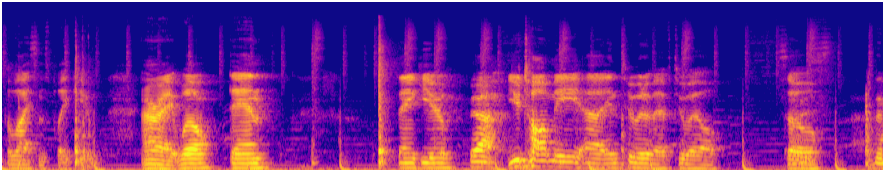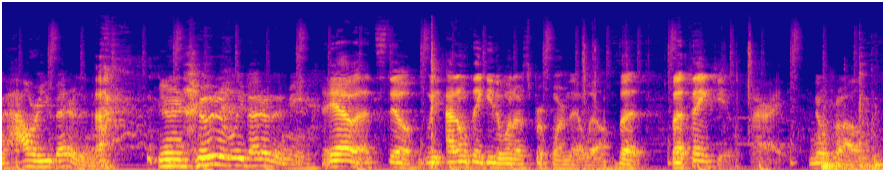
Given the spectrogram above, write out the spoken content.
the license plate cube. All right. Well, Dan, thank you. yeah, You taught me uh, intuitive F2L So Then how are you better than me? You're intuitively better than me. yeah, but still, we, I don't think either one of us performed that well. But but thank you. All right. No problem.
